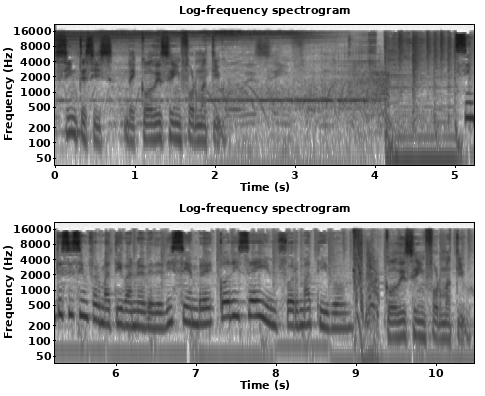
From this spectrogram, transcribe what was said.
Síntesis de Códice Informativo. Síntesis informativa 9 de diciembre, Códice Informativo. Códice Informativo.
